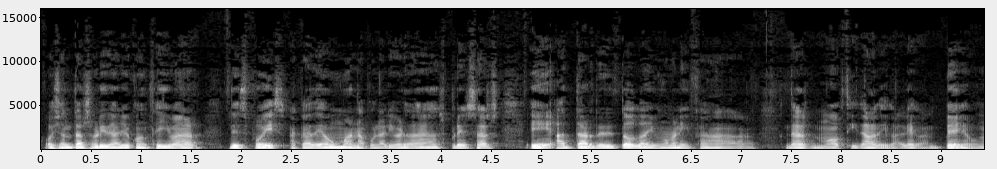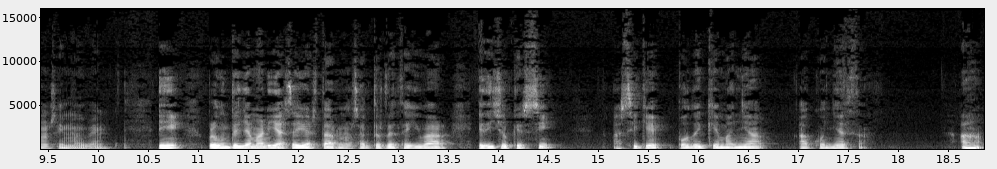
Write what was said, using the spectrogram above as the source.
o xantar solidario con Ceibar, despois a cadea humana pola liberdade das presas e a tarde de todo hai unha manifa da mocidade galega en pé, ou non sei moi ben. E preguntei a María se ia estar nos actos de Ceibar e dixo que sí, así que pode que mañá a coñeza. Ah,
